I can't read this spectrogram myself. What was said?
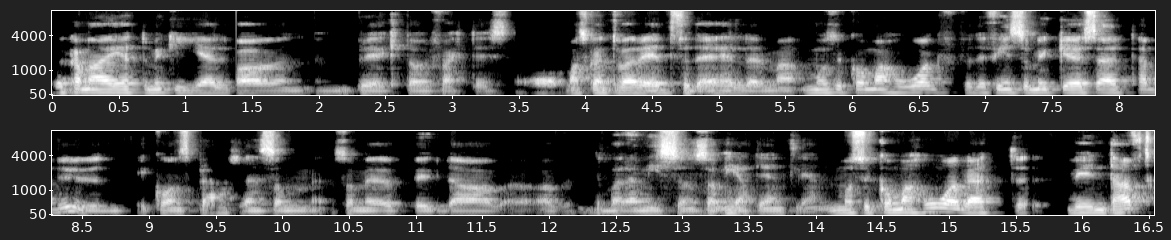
då kan man ha jättemycket hjälp av en, en projektor faktiskt. Uh, man ska inte vara rädd för det heller. Man måste komma ihåg, för det finns så mycket så här tabun i konstbranschen som, som är uppbyggda av, av det bara missunnsamhet egentligen. Man måste komma ihåg att vi inte haft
